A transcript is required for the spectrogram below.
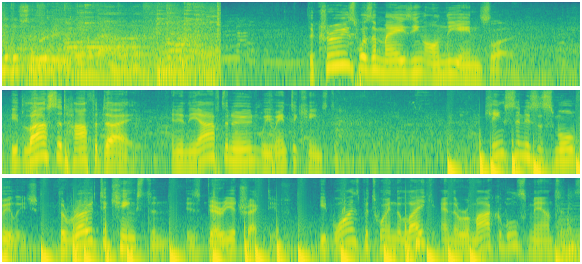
Delicious. The cruise was amazing on the Earnslaw. It lasted half a day, and in the afternoon we went to Kingston. Kingston is a small village. The road to Kingston is very attractive. It winds between the lake and the Remarkables Mountains.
